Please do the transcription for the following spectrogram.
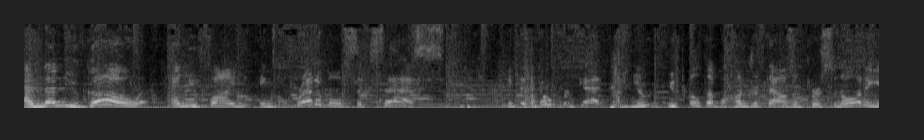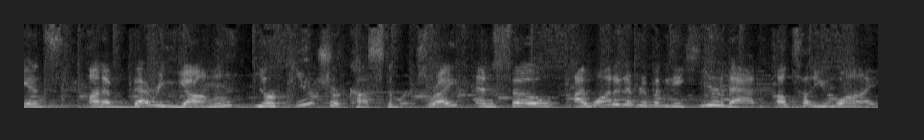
And then you go and you find incredible success because don't forget, you, you built up a 100,000 person audience on a very young, your future customers, right? And so I wanted everybody to hear that. I'll tell you why.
